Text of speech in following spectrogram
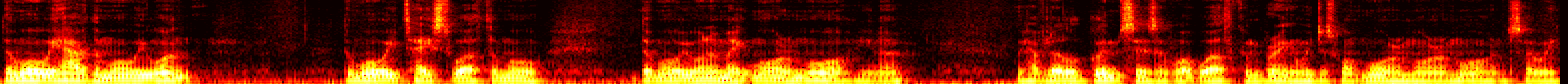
the more we have, the more we want. The more we taste wealth, the more the more we want to make more and more. You know, we have little glimpses of what wealth can bring, and we just want more and more and more. And so we,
